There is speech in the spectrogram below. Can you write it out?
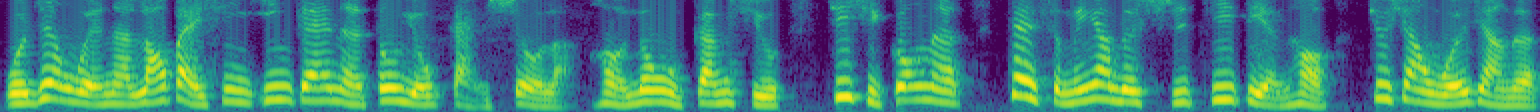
我认为呢老百姓应该呢都有感受了哈，拢有感受，基喜公呢在什么样的时机点哈，就像我讲的。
